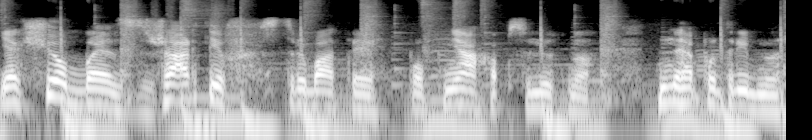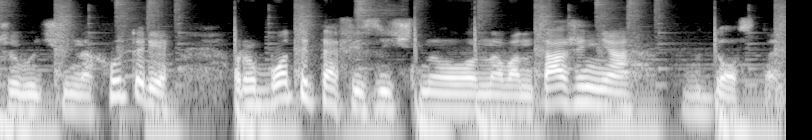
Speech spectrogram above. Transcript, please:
Якщо без жартів стрибати по пнях абсолютно не потрібно живучи на хуторі, роботи та фізичного навантаження вдосталь.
